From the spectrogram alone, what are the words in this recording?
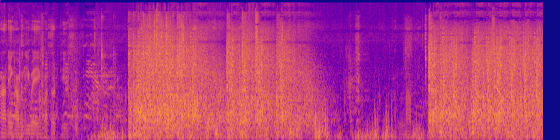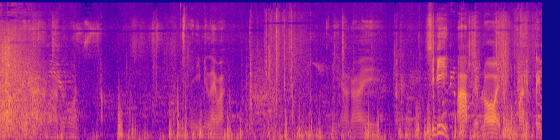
ลาดเองครับเมื่อกี้ไปเองขอโทษทีลามิไม่ได้ครับทุกคนอันนี้มีอะไรวะ มีอะไรซีดีป้าบเรียบร้อยกระผมมาเต็มเต็ม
